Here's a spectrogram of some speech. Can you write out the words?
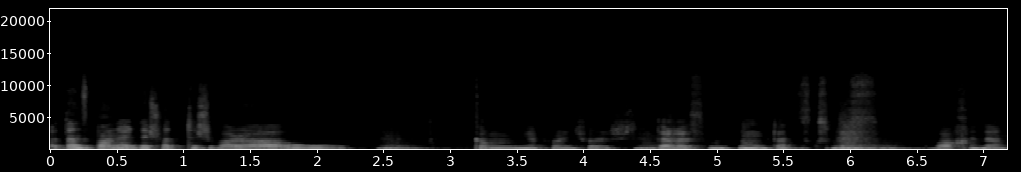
այդպես բաներ դե շատ դժվար է ու կամ երբ որ ինչ որ տեղ ես մտնում, տենց սկսում ես վախենալ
